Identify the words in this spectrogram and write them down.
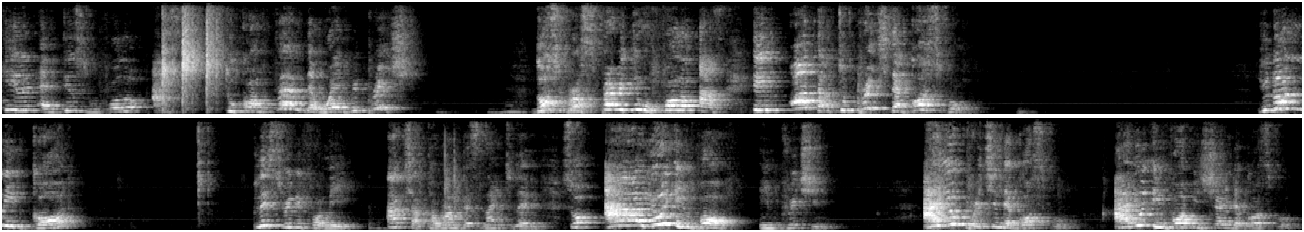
healing and things will follow us to confirm the word we preach. Those prosperity will follow us in order to preach the gospel. You don't need God read it for me. Acts chapter 1, verse 9 to 11. So, are you involved in preaching? Are you preaching the gospel? Are you involved in sharing the gospel?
